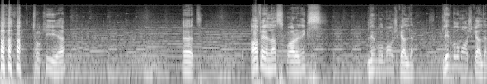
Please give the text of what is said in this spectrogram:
Çok iyi ya. Evet. Aferin lan Square Enix. Lin Bloom'a hoş geldin. Lin Bloom'a hoş geldin.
